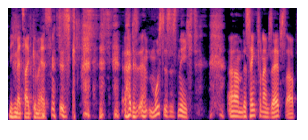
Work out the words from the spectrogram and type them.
nicht mehr zeitgemäß? das, das, äh, muss ist es nicht. Ähm, das hängt von einem selbst ab.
